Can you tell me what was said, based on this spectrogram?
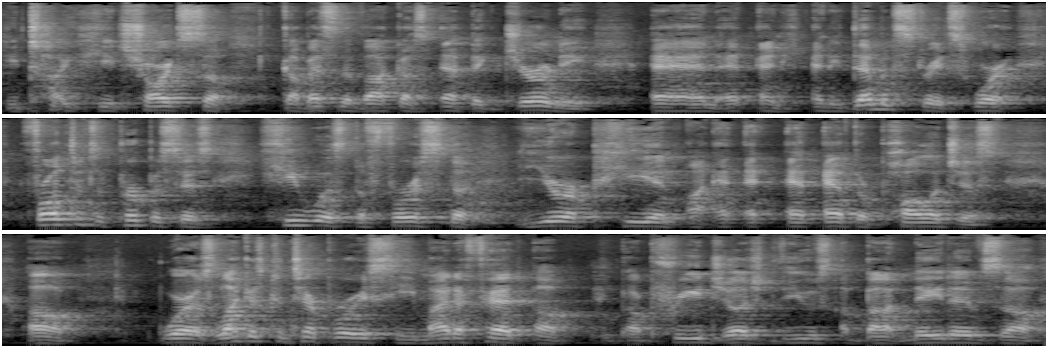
He t- he charts uh, Cabeza de Vaca's epic journey, and, and, and, and, he demonstrates where, for all intents and purposes, he was the first uh, European uh, anthropologist uh, Whereas, like his contemporaries, he might have had uh, prejudged views about natives uh,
